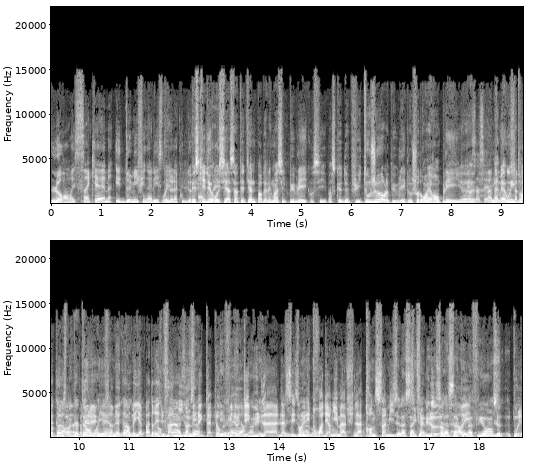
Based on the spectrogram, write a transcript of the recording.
Laurent est cinquième et demi-finaliste Oui. de la Coupe de Mais France. ce qui dure oui. aussi à Saint-Etienne, pardonnez-moi, c'est le public aussi. Parce que depuis toujours, le public, le chaudron est rempli. Euh, ça, c'est- Ah ah non, bah mais nous oui, sommes 30 000 d'accord. spectateurs en moyenne. d'accord, mais il n'y a pas de résultat. 20 000 Non, mais spectateurs depuis le début de la, saison et les trois derniers matchs, là, 35 000. C'est fabuleux. c'est hein. la cinquième Ah affluence, toute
